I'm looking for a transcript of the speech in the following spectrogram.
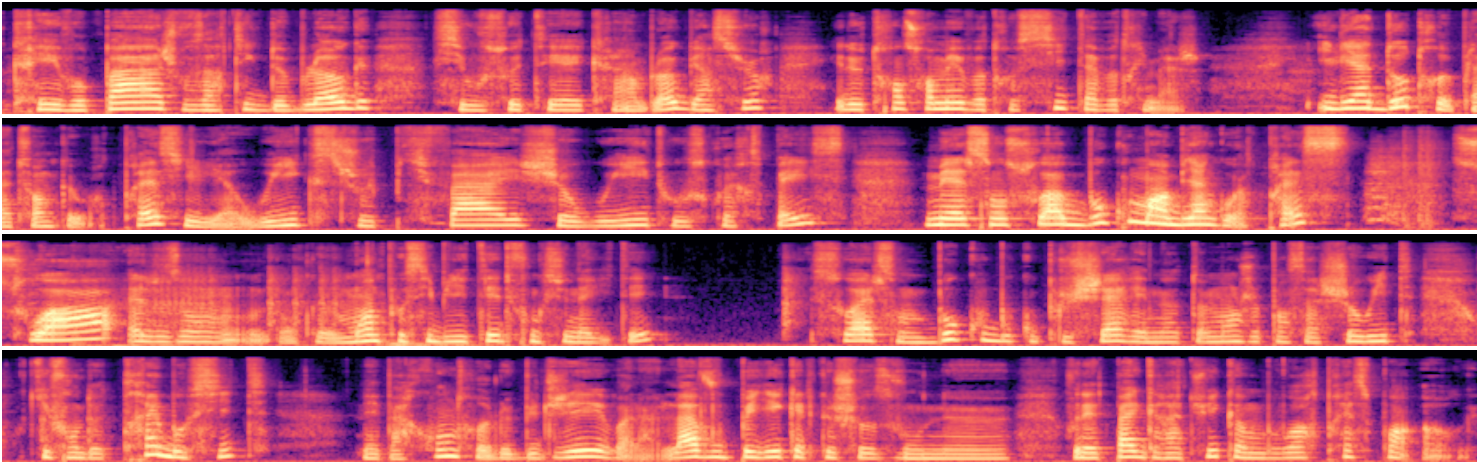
créer vos pages, vos articles de blog, si vous souhaitez créer un blog bien sûr, et de transformer votre site à votre image. Il y a d'autres plateformes que WordPress, il y a Wix, Shopify, Showit ou Squarespace, mais elles sont soit beaucoup moins bien que WordPress, soit elles ont donc euh, moins de possibilités de fonctionnalités, soit elles sont beaucoup beaucoup plus chères et notamment je pense à Showit qui font de très beaux sites, mais par contre, le budget, voilà, là vous payez quelque chose, vous ne, vous n'êtes pas gratuit comme WordPress.org.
